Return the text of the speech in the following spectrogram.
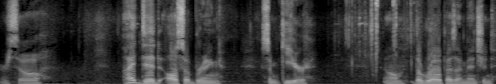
or so. I did also bring some gear, um, the rope, as I mentioned,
